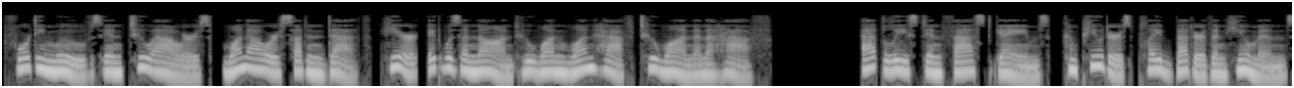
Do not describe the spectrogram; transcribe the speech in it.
40 moves in two hours, one hour sudden death. Here, it was Anand who won one half to one and a half. At least in fast games, computers played better than humans,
